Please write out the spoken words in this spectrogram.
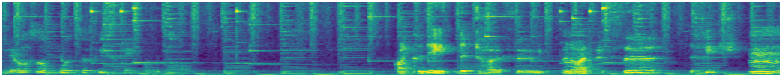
They also put the fish cake on the top. I could eat the tofu, but I Mm. prefer the fish. Hmm.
